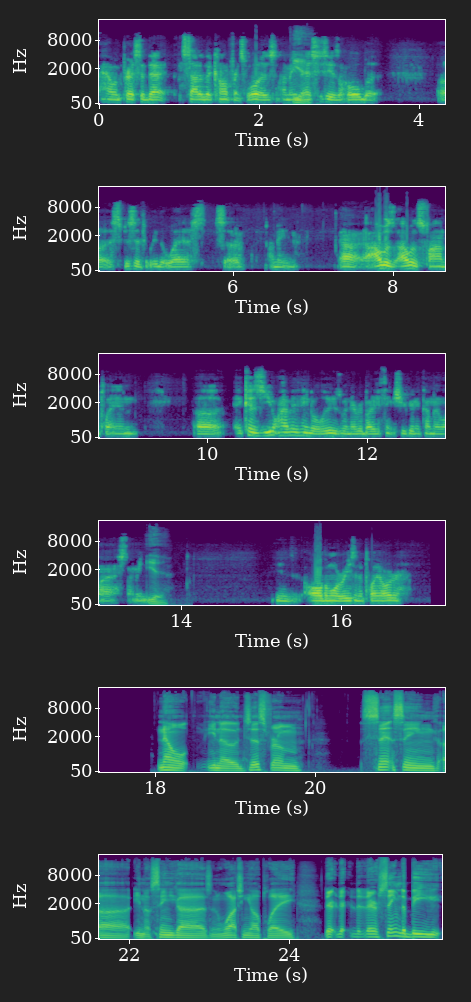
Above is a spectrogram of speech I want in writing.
how impressive that side of the conference was. I mean, yeah. the SEC as a whole, but uh, specifically the West. So, I mean, uh, I was I was fine playing because uh, you don't have anything to lose when everybody thinks you're going to come in last. I mean, yeah, all the more reason to play harder. Now, you know, just from sensing, uh, you know, seeing you guys and watching y'all play, there, there, there seemed to be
